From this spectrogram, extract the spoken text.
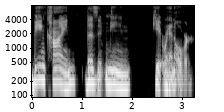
Being kind doesn't mean get ran over.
